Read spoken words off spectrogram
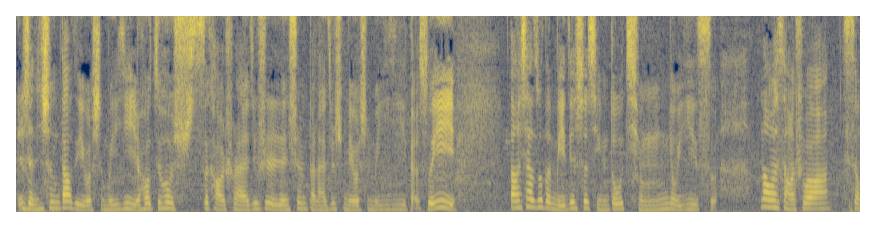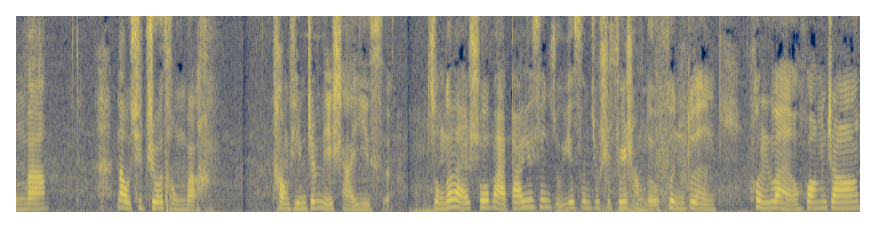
人生到底有什么意义？然后最后思考出来，就是人生本来就是没有什么意义的。所以，当下做的每一件事情都挺有意思。那我想说，行吧，那我去折腾吧。躺平真没啥意思。总的来说吧，八月份、九月份就是非常的混沌、混乱、慌张。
